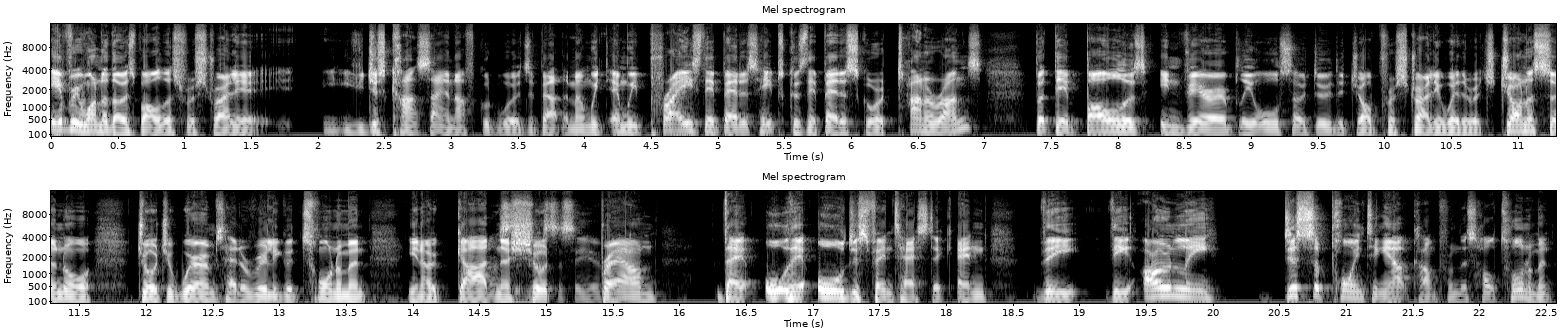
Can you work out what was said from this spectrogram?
every one of those bowlers for Australia, you just can't say enough good words about them. And we and we praise their batters heaps because their batters score a ton of runs, but their bowlers invariably also do the job for Australia. Whether it's Jonassen or Georgia Warehams had a really good tournament. You know, Gardner, nice, Schutt, nice Brown, they all they're all just fantastic. And the the only disappointing outcome from this whole tournament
